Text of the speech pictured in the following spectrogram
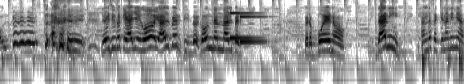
Albert. Yo diciendo que ya llegó y Albert, ¿y dó- ¿dónde anda Albert? Pero bueno, Dani, ¿andas aquí en la línea?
